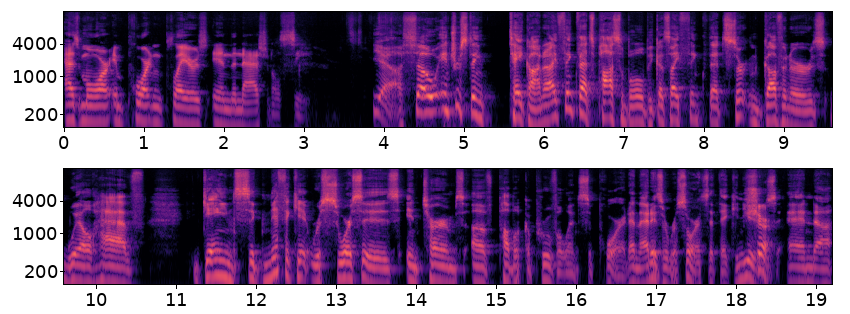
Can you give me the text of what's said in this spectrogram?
as more important players in the national scene. Yeah. So interesting take on it. I think that's possible because I think that certain governors will have gained significant resources in terms of public approval and support, and that is a resource that they can use. Sure. And uh,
